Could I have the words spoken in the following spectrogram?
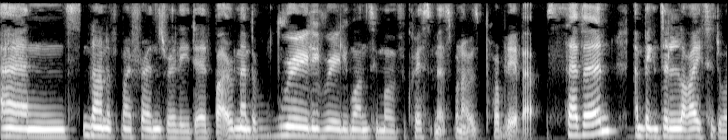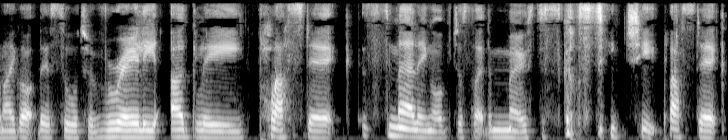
and none of my friends really did, but I remember really, really wanting one for Christmas when I was probably about seven. And being delighted when I got this sort of really ugly plastic smelling of just like the most disgusting cheap plastic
